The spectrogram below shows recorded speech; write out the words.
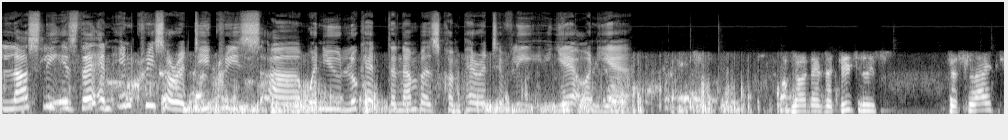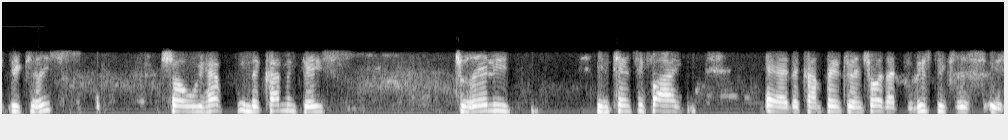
lastly, is there an increase or a decrease uh, when you look at the numbers comparatively year on year? No, there's a decrease, a slight decrease. So, we have in the coming days to really intensify uh, the campaign to ensure that this decrease is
